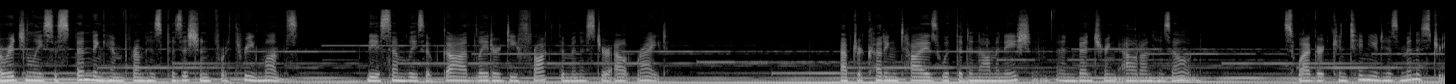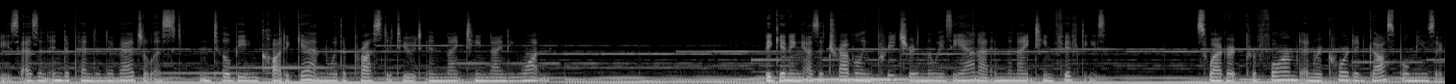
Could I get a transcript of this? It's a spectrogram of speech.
Originally suspending him from his position for three months, the Assemblies of God later defrocked the minister outright. After cutting ties with the denomination and venturing out on his own, Swaggart continued his ministries as an independent evangelist until being caught again with a prostitute in 1991. Beginning as a traveling preacher in Louisiana in the 1950s, Swaggart performed and recorded gospel music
